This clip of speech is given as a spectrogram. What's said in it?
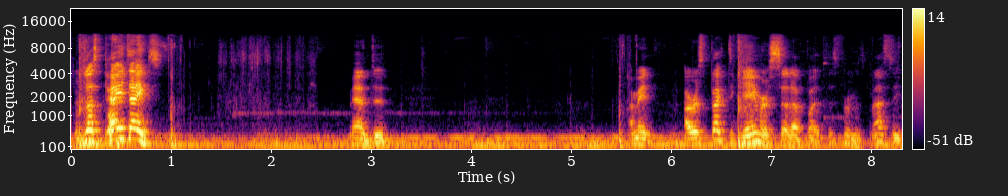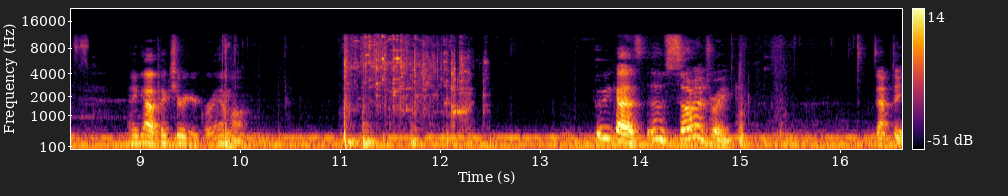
They're just paintings! Man, dude. I mean, I respect the gamer setup, but this room is messy. And you got a picture of your grandma. Ooh, you guys, ooh, soda drink. It's empty.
